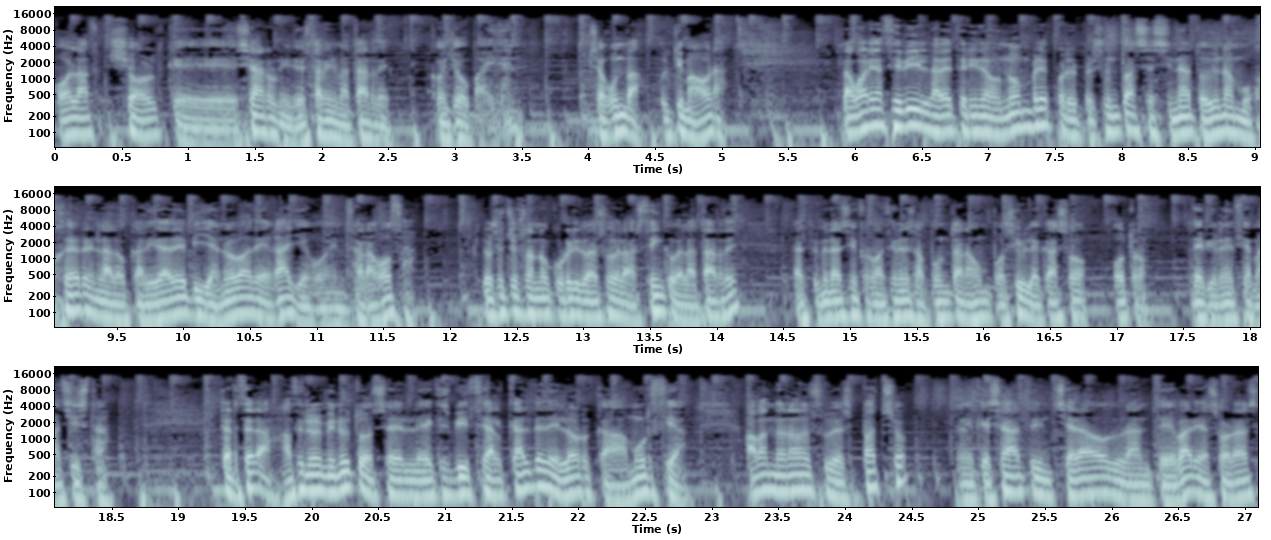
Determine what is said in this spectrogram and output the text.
Olaf Scholz, que se ha reunido esta misma tarde con Joe Biden. Segunda, última hora. La Guardia Civil ha detenido a un hombre por el presunto asesinato de una mujer en la localidad de Villanueva de Gallego, en Zaragoza. Los hechos han ocurrido a eso de las 5 de la tarde. Las primeras informaciones apuntan a un posible caso, otro, de violencia machista. Tercera, hace unos minutos el ex vicealcalde de Lorca, Murcia, ha abandonado su despacho en el que se ha atrincherado durante varias horas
